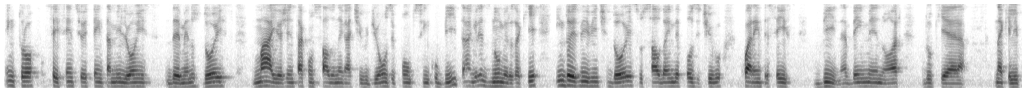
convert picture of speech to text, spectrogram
entrou 680 milhões de menos 2. Maio, a gente está com saldo negativo de 11,5 bi, tá? Grandes números aqui. Em 2022, o saldo ainda é positivo, 46 bi, né? Bem menor do que era naquele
